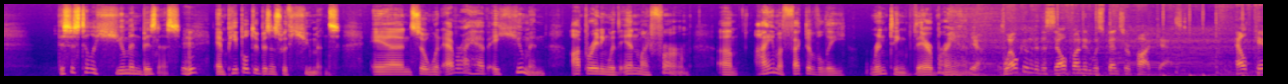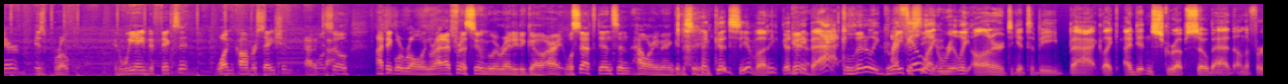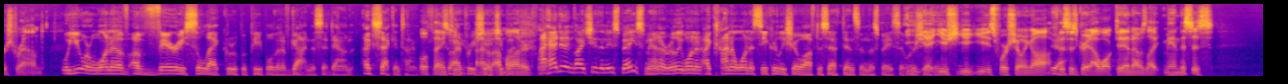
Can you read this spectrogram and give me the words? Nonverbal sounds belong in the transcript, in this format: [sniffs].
this is still a human business. And people do business with humans. And so whenever I have a human operating within my firm, um, I am effectively renting their brand. Yeah. Welcome to the Self Funded with Spencer podcast. Healthcare is broken, and we aim to fix it one conversation at a time. So I think we're rolling, right? I assumed we're ready to go. All right. Well, Seth Denson, how are you, man? Good to see you. [laughs] Good to see you, buddy. Good to be back. Literally great I to feel see like you. really honored to get to be back. Like I didn't screw up so bad on the first round. Well, you are one of a very select group of people that have gotten to sit down a second time. Well, thank so I appreciate I- you. I'm but honored I had to invite you to the new space, man. I really wanted. I kind of want to secretly show off to Seth Denson the space that we're Yeah, shooting. you, sh- you, you, it's worth showing off. Yeah. This is great. I walked in. I was like, man, this is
